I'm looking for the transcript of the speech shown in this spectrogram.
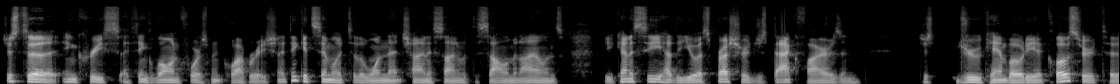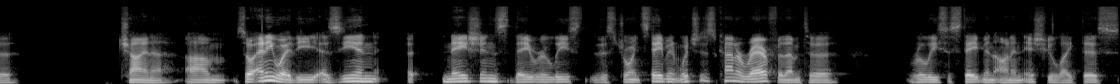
just to increase, I think, law enforcement cooperation. I think it's similar to the one that China signed with the Solomon Islands. But you kind of see how the U.S. pressure just backfires and just drew Cambodia closer to China. Um, so anyway, the ASEAN uh, nations they released this joint statement, which is kind of rare for them to release a statement on an issue like this.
